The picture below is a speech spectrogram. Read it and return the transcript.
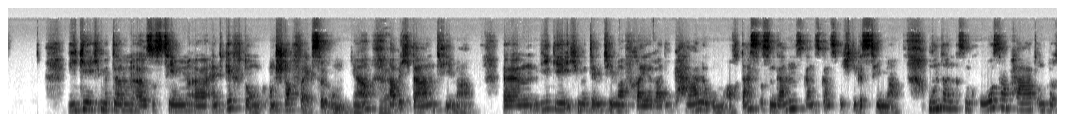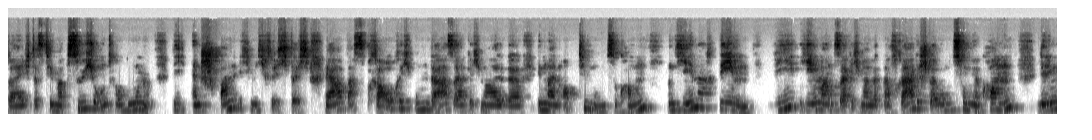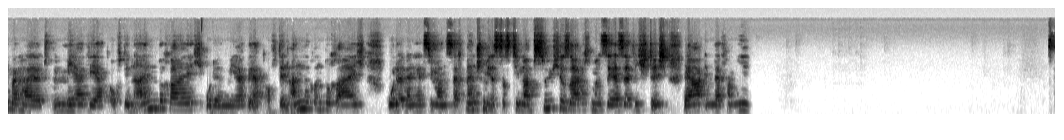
Wie gehe ich mit dem äh, System äh, Entgiftung und Stoffwechsel um? Ja, ja. habe ich da ein Thema? Ähm, wie gehe ich mit dem Thema freie Radikale um? Auch das ist ein ganz, ganz, ganz wichtiges Thema. Und dann ist ein großer Part und Bereich das Thema Psyche und Hormone. Wie entspanne ich mich richtig? Ja, was brauche ich, um da, sage ich mal, äh, in mein Optimum zu kommen? Und je nachdem, wie jemand, sag ich mal, mit einer Fragestellung zu mir kommt, legen wir halt mehr Wert auf den einen Bereich oder mehr Wert auf den anderen Bereich. Oder wenn jetzt jemand sagt, Mensch, mir ist das Thema Psyche, sage ich mal, sehr, sehr wichtig, ja, in der Familie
